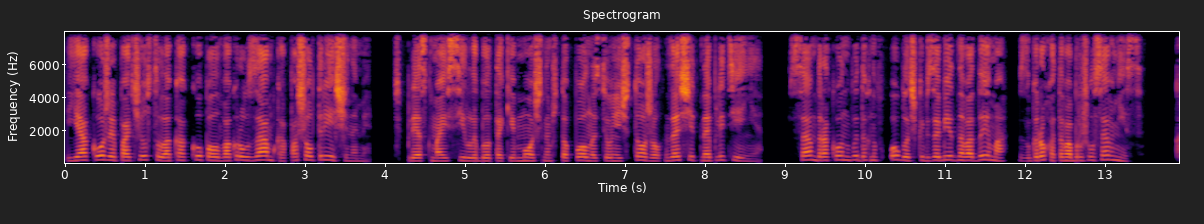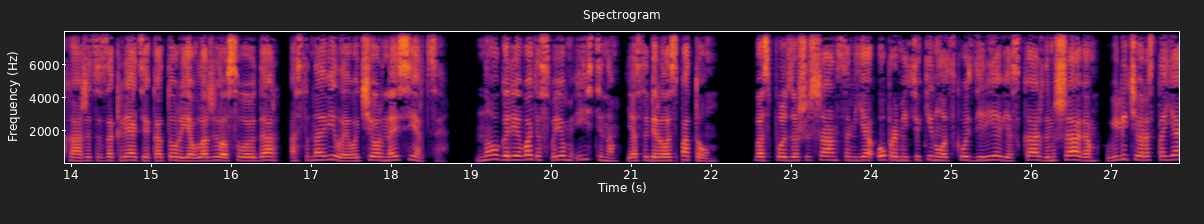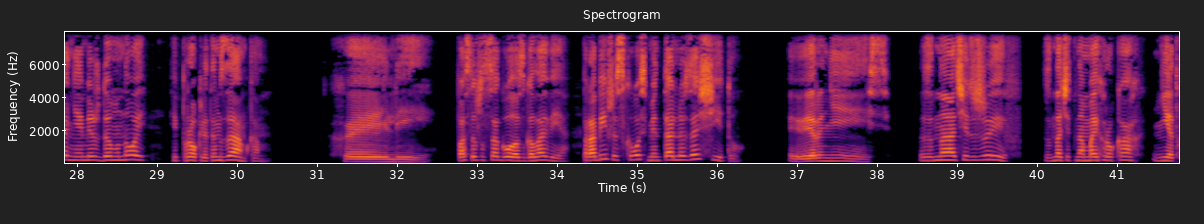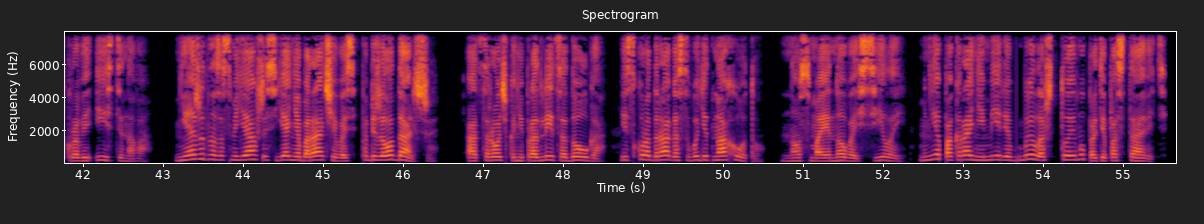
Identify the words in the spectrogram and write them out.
Я кожей почувствовала, как купол вокруг замка пошел трещинами. Всплеск моей силы был таким мощным, что полностью уничтожил защитное плетение. Сам дракон, выдохнув облачко безобидного дыма, с грохотом обрушился вниз. Кажется, заклятие, которое я вложила в свой удар, остановило его черное сердце. Но горевать о своем истинном я собиралась потом. Воспользовавшись шансом, я опрометью кинулась сквозь деревья с каждым шагом, увеличивая расстояние между мной и проклятым замком. «Хейли!» — послышался голос в голове, пробившись сквозь ментальную защиту. «Вернись!» Значит, жив. Значит, на моих руках нет крови истинного. Неожиданно засмеявшись, я, не оборачиваясь, побежала дальше. Отсрочка не продлится долго, и скоро Драгос выйдет на охоту. Но с моей новой силой мне, по крайней мере, было что ему противопоставить.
